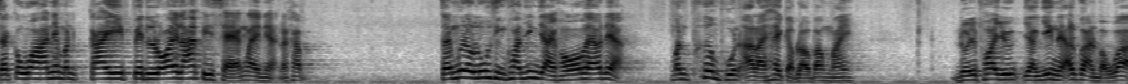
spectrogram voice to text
จักรวาลเนี่ยมันไกลเป็นร้อยล้านปีแสงอะไรเนี่ยนะครับ แต่เมื่อเรารู้ถึงความยิ่งใหญ่ของเราแล้วเนี่ยมันเพิ่มพูนอะไรให้กับเราบ้างไหม โดยเฉพาะอย่างยิ่งในอัลกุรอานบอกว่า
